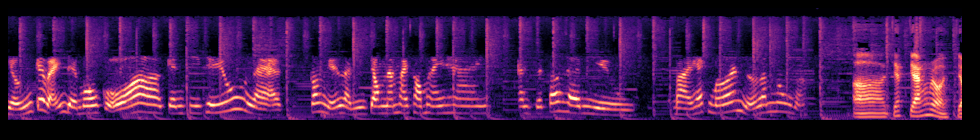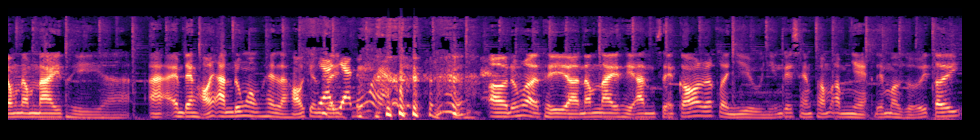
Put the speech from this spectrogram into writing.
những cái bản demo của Kenji thiếu là có nghĩa là trong năm 2022 anh sẽ có thêm nhiều bài hát mới nữa lắm đúng không ạ? À, chắc chắn rồi. Trong năm nay thì à, à em đang hỏi anh đúng không? Hay là hỏi Kenji? Dạ dạ đúng rồi ạ. Ờ đúng rồi. Thì à, năm nay thì anh sẽ có rất là nhiều những cái sản phẩm âm nhạc để mà gửi tới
